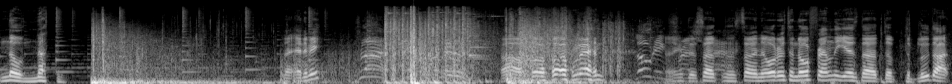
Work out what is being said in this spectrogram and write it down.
no nothing. The enemy? Oh, man. Loading think fresh so, so in order to know friendly is the, the, the blue dot.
